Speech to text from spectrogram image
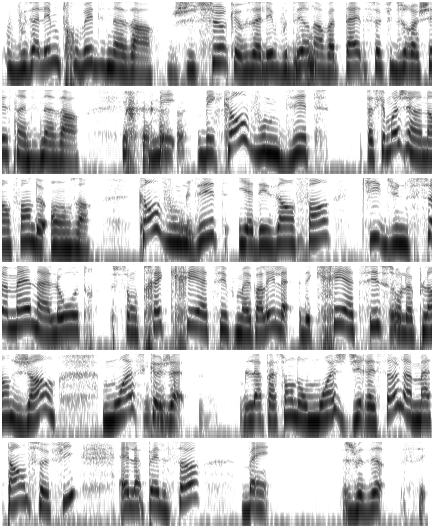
vous allez me trouver dinosaure. Je suis sûre que vous allez vous dire mhm. dans votre tête, Sophie Durocher, c'est un dinosaure. mais, mais quand vous me dites parce que moi, j'ai un enfant de 11 ans. Quand vous me dites, il y a des enfants qui, d'une semaine à l'autre, sont très créatifs. Vous m'avez parlé des créatifs sur le plan du genre. Moi, ce que mhm. j'ai la façon dont moi je dirais ça, là, ma tante Sophie, elle appelle ça, ben, je veux dire,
